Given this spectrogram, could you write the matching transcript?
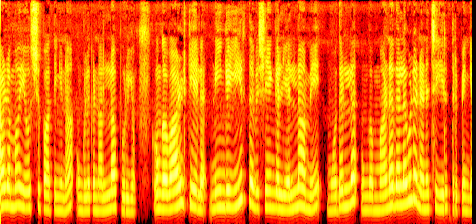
ஆழமாக யோசிச்சு பார்த்தீங்கன்னா உங்களுக்கு நல்லா புரியும். உங்கள் வாழ்க்கையில் நீங்கள் ஈர்த்த விஷயங்கள் எல்லாமே முதல்ல உங்கள் மனதளவில் நினச்சி ஈர்த்திருப்பீங்க.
